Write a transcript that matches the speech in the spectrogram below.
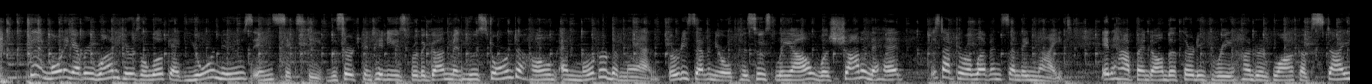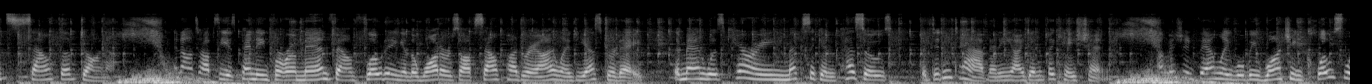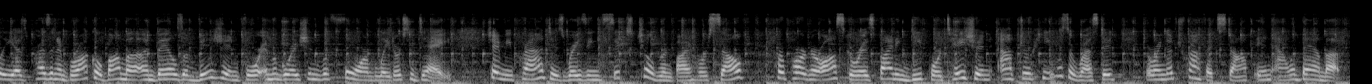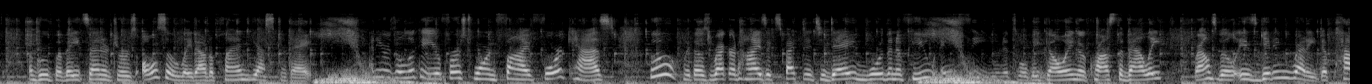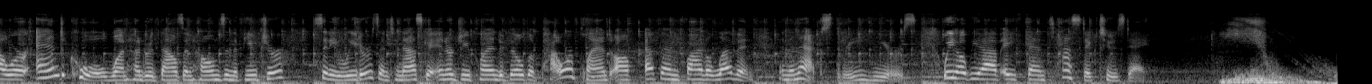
Good morning, everyone. Here's a look at your news in 60. The search continues for the gunman who stormed a home and murdered a man. 37-year-old Jesus Leal was shot in the head just after 11 Sunday night. It happened on the 3300 block of Stites, south of Donna. An autopsy is pending for a man found floating in the waters off South Padre Island yesterday. The man was carrying Mexican pesos but didn't have any identification. A Mission family will be watching closely as President Barack Obama unveils a vision for immigration reform later today. Jamie Pratt is raising six children by herself. Her partner Oscar is fighting deportation after he was arrested during a traffic stop in Alabama. A group of eight senators also laid out a plan yesterday. And here's a look at your first warn 5 forecast. Ooh, with those record highs expected today, more than a few AC units will be going across the valley. Brownsville is getting ready to power and cool 100,000 homes in the future. City leaders and Tenaska Energy plan to build a power plant off FM 511 in the next three years. We hope you have a fantastic Tuesday.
